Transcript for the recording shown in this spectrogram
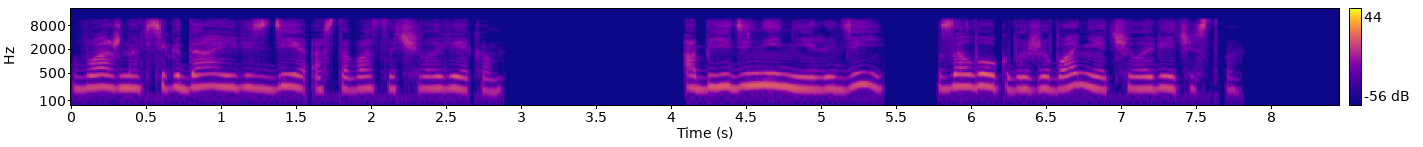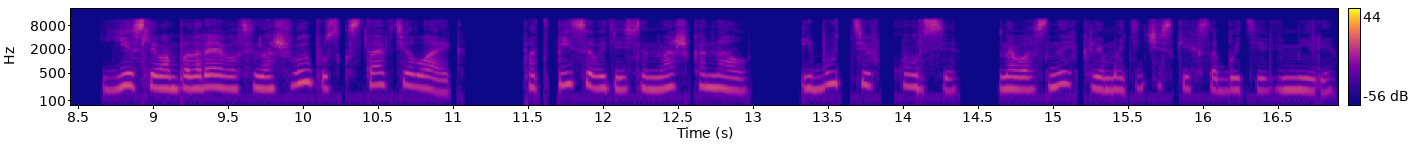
Важно всегда и везде оставаться человеком. Объединение людей — залог выживания человечества. Если вам понравился наш выпуск, ставьте лайк, подписывайтесь на наш канал и будьте в курсе новостных климатических событий в мире.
